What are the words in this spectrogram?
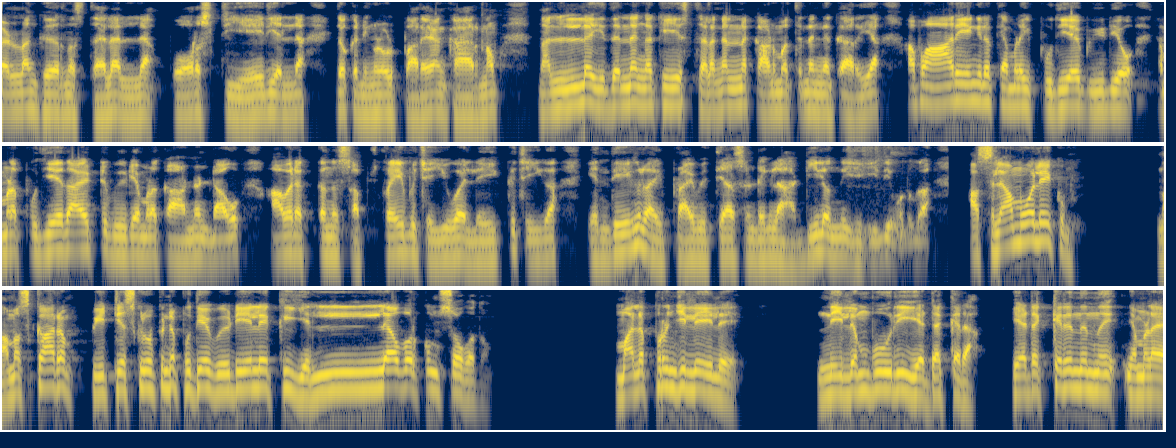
വെള്ളം കയറുന്ന സ്ഥലമല്ല ഫോറസ്റ്റ് ഏരിയ അല്ല. ഇതൊക്കെ നിങ്ങളോട് പറയാൻ കാരണം നല്ല ഇതന്നെ നിങ്ങൾക്ക് ഈ സ്ഥലം തന്നെ കാണുമ്പോൾ തന്നെ നിങ്ങൾക്ക് അറിയാം. അപ്പോൾ ആരെങ്കിലുമൊക്കെ നമ്മൾ ഈ പുതിയ വീഡിയോ നമ്മളെ പുതിയതായിട്ട് വീഡിയോ നമ്മൾ കാണുന്നുണ്ടാവും അവരൊക്കെ ഒന്ന് സബ്സ്ക്രൈബ് ചെയ്യുക ലൈക്ക് ചെയ്യുക എന്തെങ്കിലും അഭിപ്രായ വ്യത്യാസം ഉണ്ടെങ്കിൽ അടിയിലൊന്ന് എഴുതി കൊടുക്കുക. അസ്സാം വലൈക്കും നമസ്കാരം. പി ടി എസ് ഗ്രൂപ്പിന്റെ പുതിയ വീഡിയോയിലേക്ക് എല്ലാവർക്കും സ്വാഗതം. മലപ്പുറം ജില്ലയിലെ നിലമ്പൂരി എടക്കര. എടക്കരയിൽ നിന്ന് നമ്മളെ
